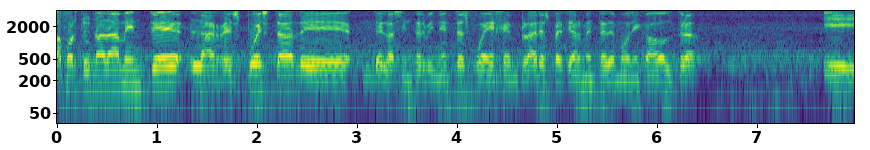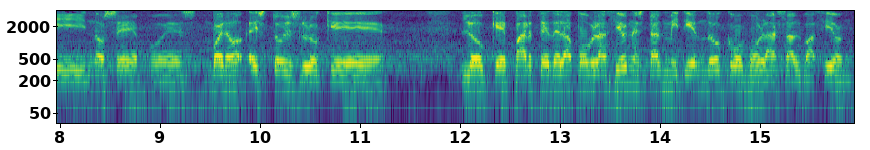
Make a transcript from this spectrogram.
Afortunadamente, la respuesta de, las intervinientes fue ejemplar, especialmente de Mónica Oltra. Y no sé, pues bueno, esto es lo que lo que parte de la población está admitiendo como la salvación,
